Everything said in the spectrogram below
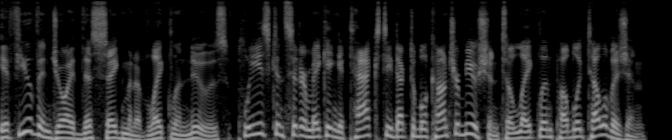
If you've enjoyed this segment of Lakeland News, please consider making a tax-deductible contribution to Lakeland Public Television.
